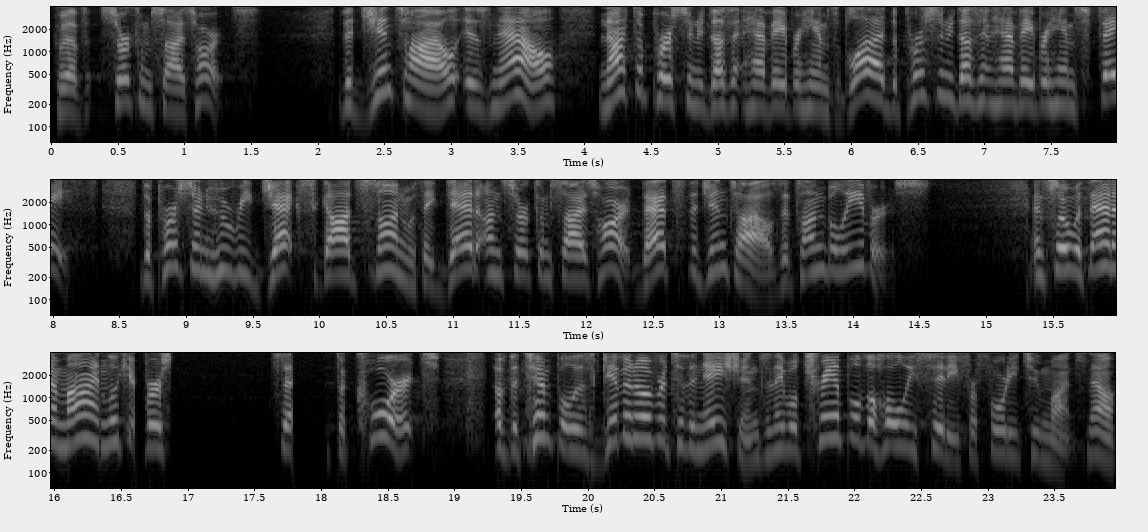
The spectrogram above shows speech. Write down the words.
who have circumcised hearts. The Gentile is now not the person who doesn't have Abraham's blood, the person who doesn't have Abraham's faith. The person who rejects God's Son with a dead, uncircumcised heart. That's the Gentiles, it's unbelievers. And so, with that in mind, look at verse the court of the temple is given over to the nations, and they will trample the holy city for 42 months. Now,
